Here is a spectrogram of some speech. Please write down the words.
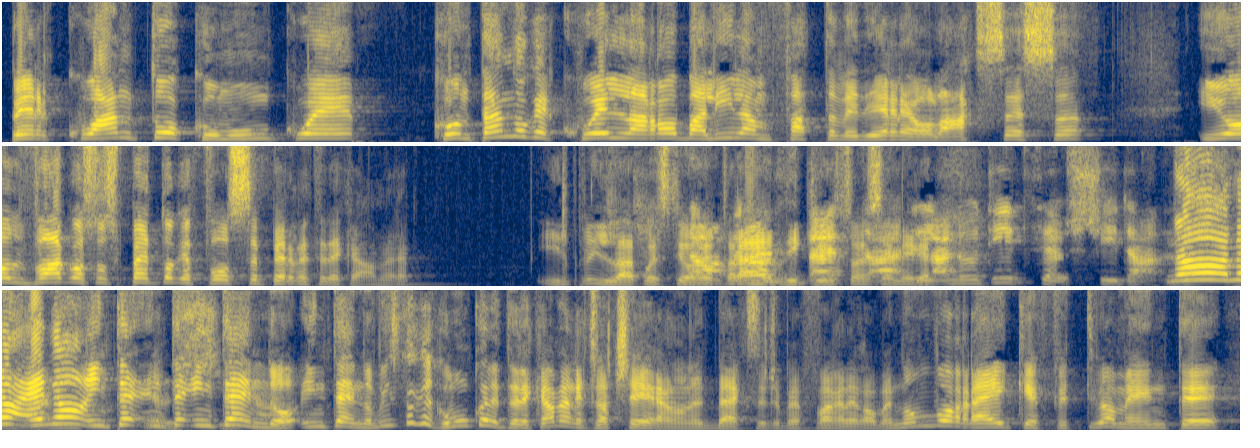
Per quanto comunque, contando che quella roba lì l'hanno fatta vedere a All Access, io ho il vago sospetto che fosse per le telecamere. Il- la questione No, tra Eddie Kingston e Sammy la notizia è uscita. No, no, eh, no, inte- intendo, intendo, visto che comunque le telecamere già c'erano nel backstage per fare le robe, non vorrei che effettivamente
